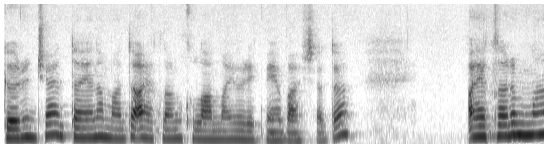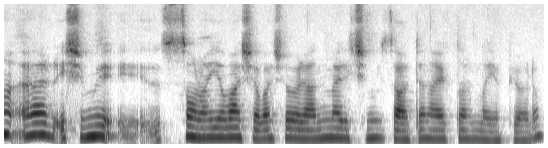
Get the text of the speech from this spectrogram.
görünce dayanamadı. Ayaklarımı kullanmayı öğretmeye başladı. Ayaklarımla her işimi e, sonra yavaş yavaş öğrendim. Her işimi zaten ayaklarımla yapıyorum.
